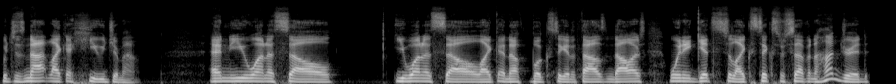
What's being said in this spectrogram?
which is not like a huge amount, and you want to sell you want to sell like enough books to get a thousand dollars. When it gets to like six or seven hundred,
